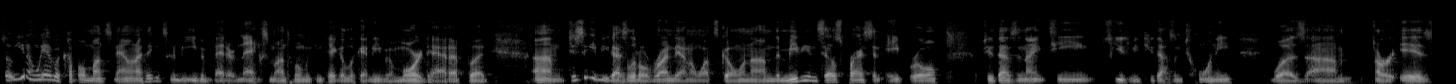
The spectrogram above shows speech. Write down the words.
So, you know, we have a couple months now, and I think it's going to be even better next month when we can take a look at even more data. But um, just to give you guys a little rundown on what's going on, the median sales price in April of 2019, excuse me, 2020 was um, or is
